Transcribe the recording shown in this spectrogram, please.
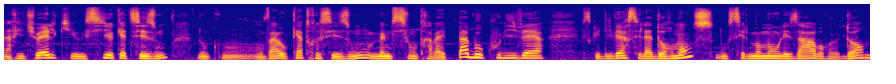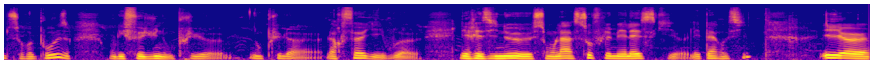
rituel qui est aussi euh, quatre saisons. Donc on, va aux quatre saisons, même si on travaille pas beaucoup l'hiver, parce que l'hiver c'est la dormance, donc c'est le moment où les arbres dorment, se reposent, où les feuillus n'ont plus, euh, leurs feuilles et où euh, les résineux sont là, sauf le mélèze qui les perd aussi. Et euh,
